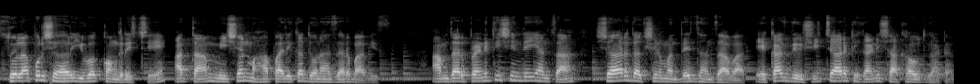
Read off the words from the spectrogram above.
सोलापूर शहर युवक काँग्रेसचे आता मिशन महापालिका दोन हजार बावीस. आमदार प्रणिती शिंदे यांचा शहर दक्षिणमध्ये झंझावात. एकाच दिवशी चार ठिकाणी शाखा उद्घाटन.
